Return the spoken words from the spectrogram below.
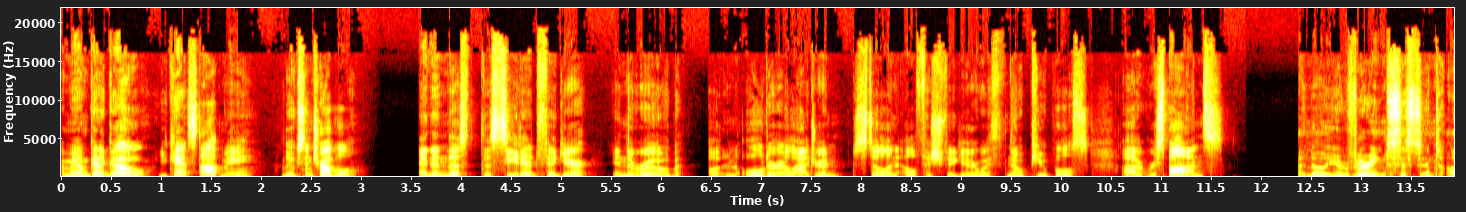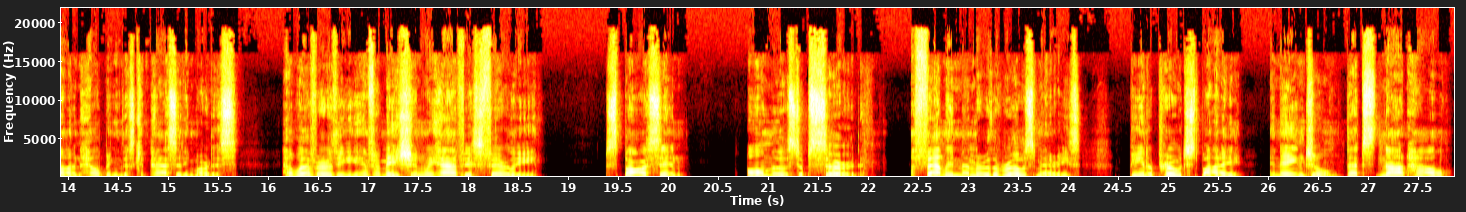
I mean, I'm gonna go. You can't stop me. Luke's in trouble. And then the the seated figure in the robe, an older Eladrin, still an elfish figure with no pupils, uh, responds. I know you're very insistent on helping this capacity, Martis. However, the information we have is fairly sparse and almost absurd. A family member of the Rosemarys being approached by an angel, that's not how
